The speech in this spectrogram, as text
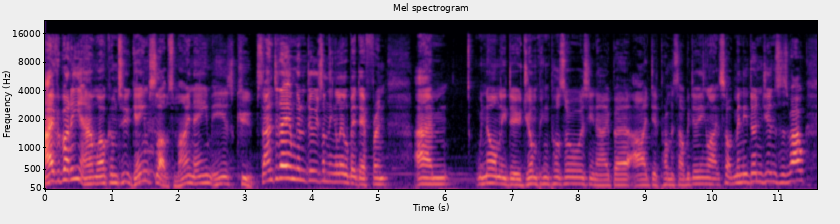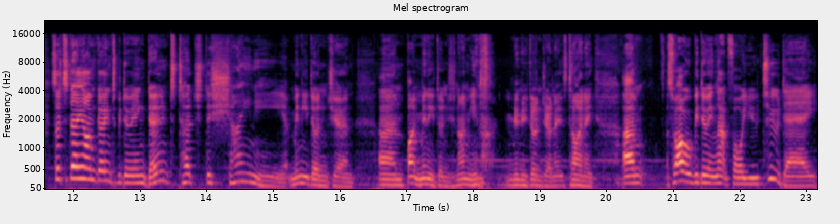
Hi everybody and welcome to Game Slobs. My name is Coops and today I'm going to do something a little bit different. Um, we normally do jumping puzzles, you know, but I did promise I'll be doing like sort of mini dungeons as well. So today I'm going to be doing Don't Touch the Shiny mini dungeon. Um, by mini dungeon I mean mini dungeon, it's tiny. Um, so I will be doing that for you today.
